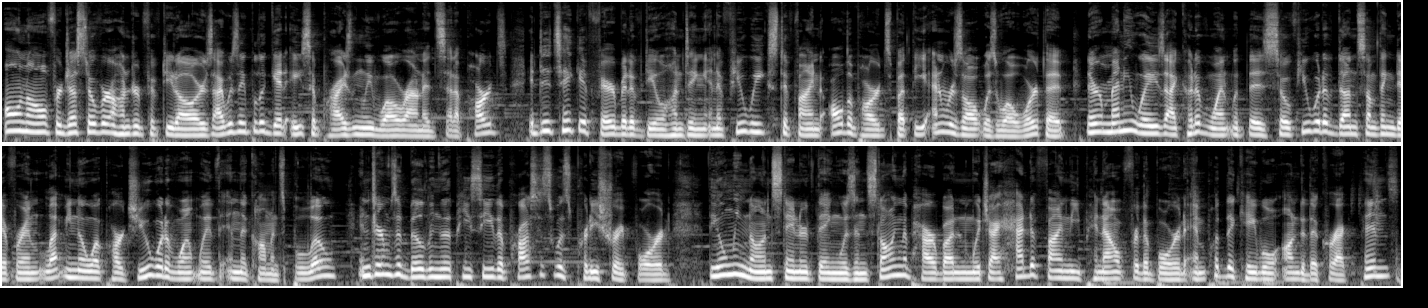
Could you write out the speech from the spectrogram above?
All in all, for just over $150, I was able to get a surprisingly well-rounded set of parts. It did take a fair bit of deal hunting and a few weeks to find all the parts, but the end result was well worth it. There are many ways I could have went with this, so if you would have done something different, let me know what parts you would have went with in the comments below. In terms of building the PC, the process was pretty straightforward. The only non-standard thing was installing the power button which I had to find the pinout for the board and put the cable onto the correct pins.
